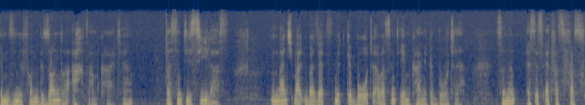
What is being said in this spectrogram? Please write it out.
im Sinne von besonderer Achtsamkeit. Ja? Das sind die Silas. Manchmal übersetzt mit Gebote, aber es sind eben keine Gebote, sondern es ist etwas, was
